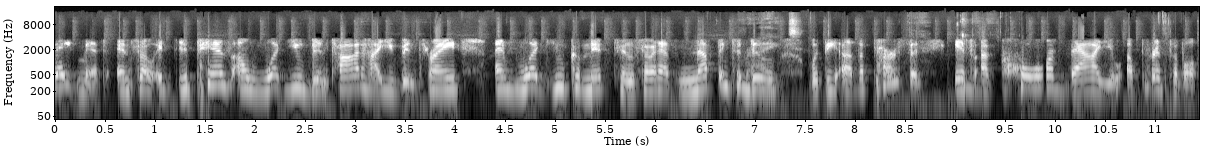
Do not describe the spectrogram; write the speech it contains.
statement. And so it depends on what you've been taught, how you've been trained, and what you commit to. So it has nothing to do with the other person. It's a core value, a principle.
